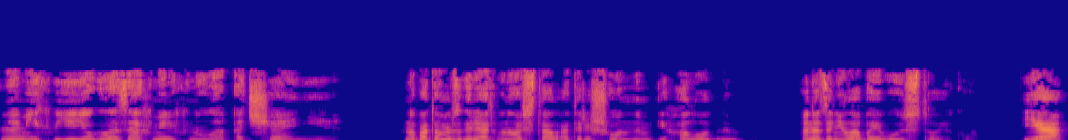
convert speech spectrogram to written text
На миг в ее глазах мелькнуло отчаяние. Но потом взгляд вновь стал отрешенным и холодным. Она заняла боевую стойку. «Я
